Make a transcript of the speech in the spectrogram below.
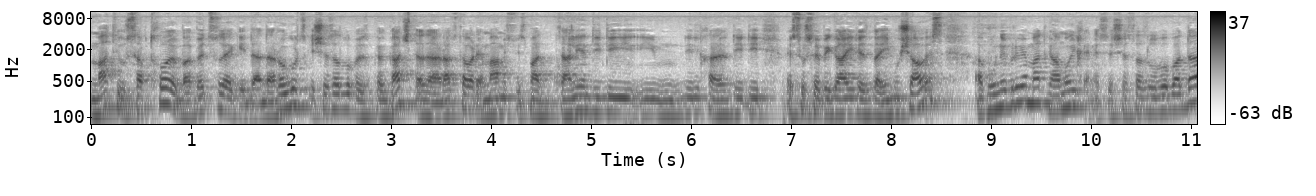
მათი უსაფრთხოება ბეწვეგი და და როგორც კი შესაძლებლობა გაჩნდა და რაც თავარია მამისთვის მათ ძალიან დიდი დიდი დიდი რესურსები გაიღეს და იმუშავეს, ბუნებრივია მათ გამოიყენეს ეს შესაძლებლობა და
